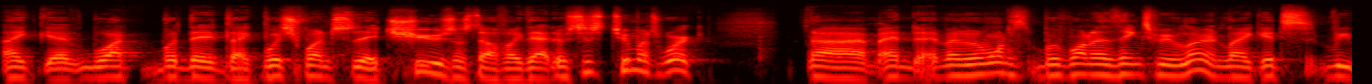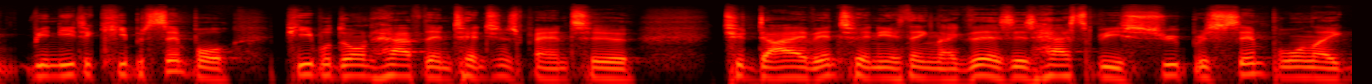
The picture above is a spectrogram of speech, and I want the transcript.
like uh, what would they like? Which ones should they choose and stuff like that? It was just too much work. Um, and, and one of- one of the things we learned, like it's we, we need to keep it simple. People don't have the intention span to to dive into anything like this. It has to be super simple and like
